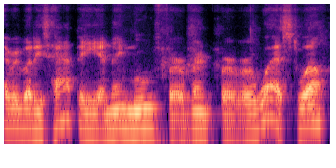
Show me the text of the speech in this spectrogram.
everybody's happy and they move further and further west. Well,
